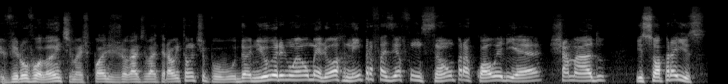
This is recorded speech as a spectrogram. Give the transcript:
virou volante, mas pode jogar de lateral. Então, tipo, o Danilo ele não é o melhor nem para fazer a função para qual ele é chamado e só para isso.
